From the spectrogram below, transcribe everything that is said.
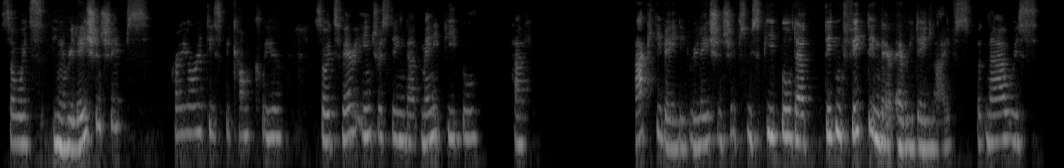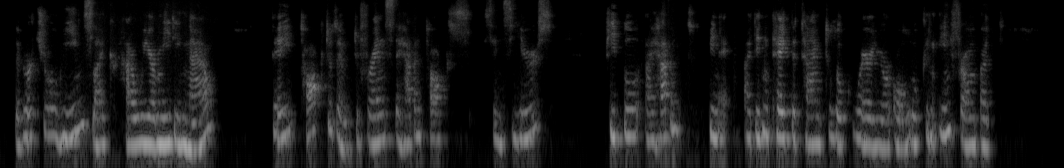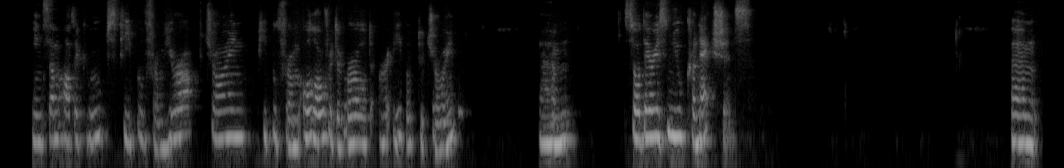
So it's in relationships, priorities become clear. So it's very interesting that many people have activated relationships with people that didn't fit in their everyday lives. But now, with the virtual means, like how we are meeting now, they talk to them, to friends they haven't talked since years. People I haven't been, I didn't take the time to look where you're all looking in from, but in some other groups, people from Europe join, people from all over the world are able to join. Um, so there is new connections. Um,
